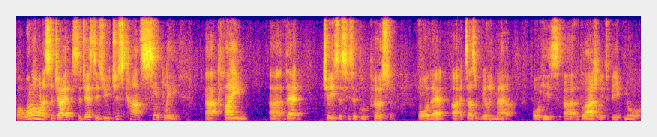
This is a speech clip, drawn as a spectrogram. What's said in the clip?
But what I want to suggest, is you just can't simply uh, claim uh, that Jesus is a good person or that uh, it doesn't really matter or he's uh, largely to be ignored.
